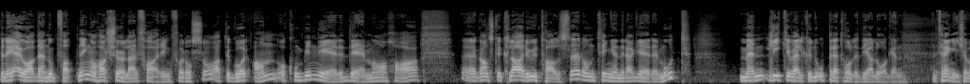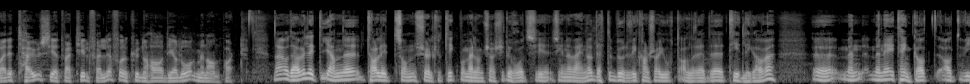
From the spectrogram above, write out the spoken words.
Men jeg er jo av den oppfatning, og har sjøl erfaring for også, at det går an å kombinere det med å ha eh, ganske klare uttalelser om ting en reagerer mot, men likevel kunne opprettholde dialogen. En trenger ikke å være taus i ethvert tilfelle for å kunne ha dialog med en annen part. Nei, og Der vil jeg gjerne ta litt sånn selvkritikk på Mellomkirkelig råd sine vegne. Dette burde vi kanskje ha gjort allerede tidligere. Eh, men, men jeg tenker at, at, vi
